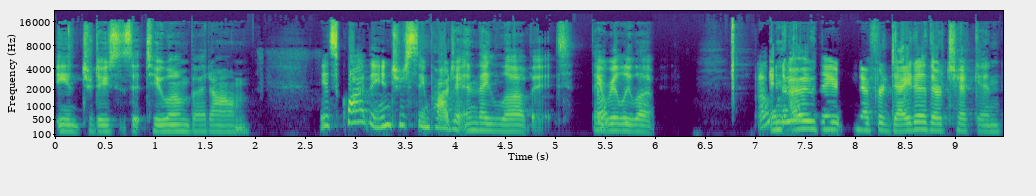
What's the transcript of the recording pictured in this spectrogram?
introduces it to them but um it's quite the interesting project and they love it. They okay. really love it. Okay. And oh, they you know for data they're checking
